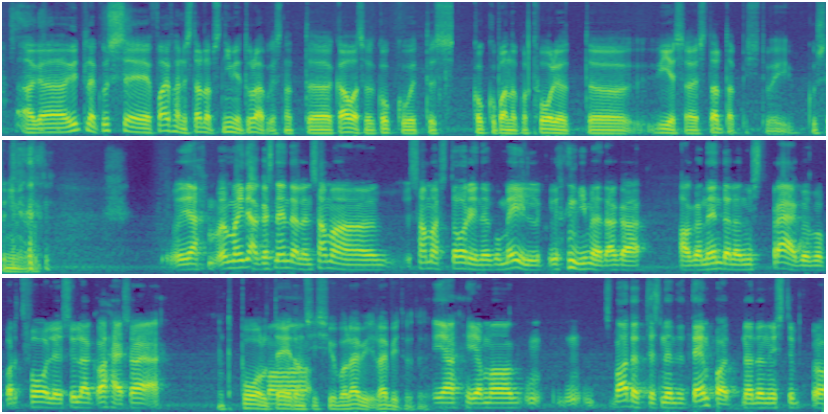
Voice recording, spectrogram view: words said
aga ütle, kust see Five Hundred Startups nimi tuleb, kas nad äh, kavatsevad kokkuvõttes kokku panna portfooliot äh, viiesajast startup'ist või kust see nimi tuleb? jah, ma ei tea, kas nendel on sama, sama story nagu meil nime taga aga nendel on vist praegu juba portfoolios üle kahesaja. et pool Ma- teed on siis juba läbi, läbitud, jah, ja ma vaadates nende tempot, nad on vist juba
